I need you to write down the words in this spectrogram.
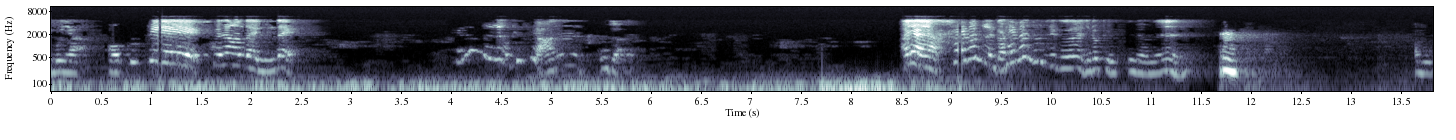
뭐냐 어 푸피에 해당한다 했는데 해당 조직은 푸피 안 오지 않아요? 아니 아니야 해면 조직 그러니까 해면 조직은 이렇게 있으면은 응. 아, 뭐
